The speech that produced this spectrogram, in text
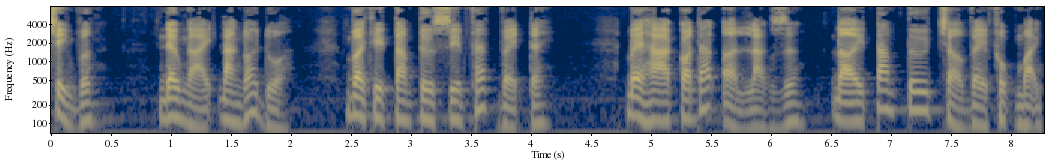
Trình vương, Nếu ngài đang nói đùa, Vậy thì Tam Tư xin phép về đây. Bệ hạ còn đang ở Lạc Dương, Đợi Tam Tư trở về phục mệnh.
